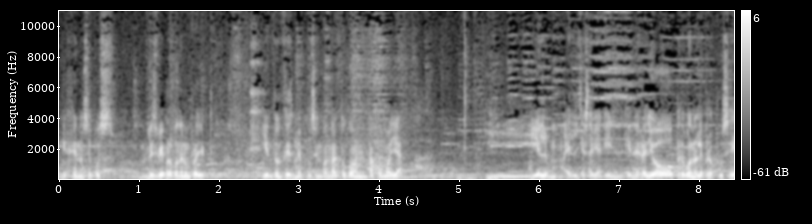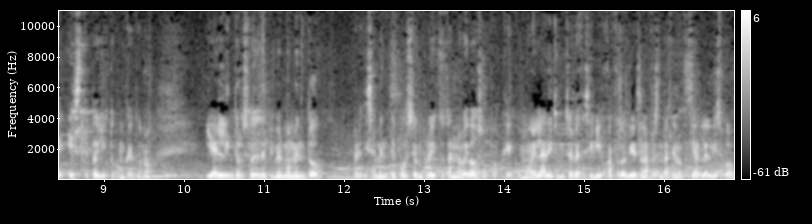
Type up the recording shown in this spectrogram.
y dije, no sé, pues les voy a proponer un proyecto. Y entonces me puse en contacto con Paco Moya, y él, él ya sabía quién, quién, era yo, pero bueno, le propuse este proyecto concreto, ¿no? Y a él le interesó desde el primer momento precisamente por ser un proyecto tan novedoso, porque como él ha dicho muchas veces y dijo hace dos días en la presentación oficial del disco,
